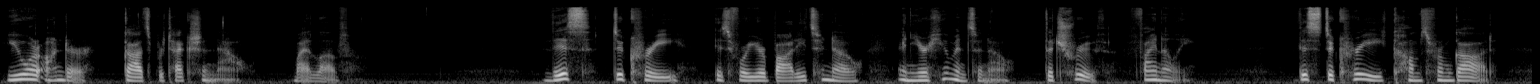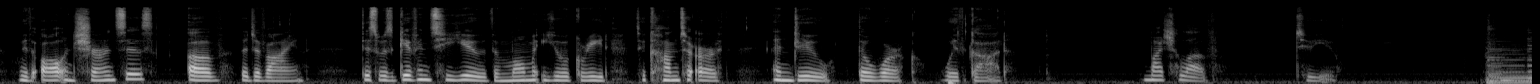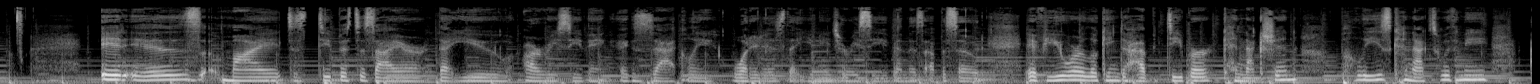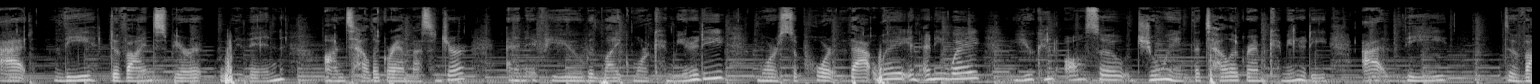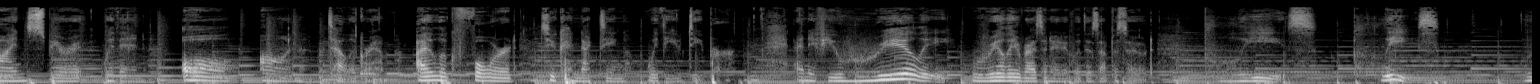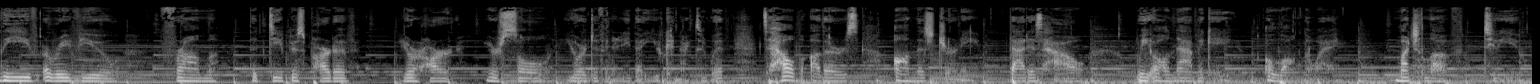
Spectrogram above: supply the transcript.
You are under God's protection now, my love. This decree is for your body to know and your human to know the truth, finally. This decree comes from God, with all insurances of the divine. This was given to you the moment you agreed to come to earth and do the work with God. Much love to you. It is my deepest desire that you are receiving exactly what it is that you need to receive in this episode. If you are looking to have deeper connection, please connect with me at the Divine Spirit Within on Telegram Messenger. And if you would like more community, more support that way in any way, you can also join the Telegram community at the divine spirit within, all on Telegram. I look forward to connecting with you deeper. And if you really, really resonated with this episode, please, please leave a review from the deepest part of your heart, your soul, your divinity that you connected with to help others on this journey. That is how we all navigate along the way. Much love to you.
